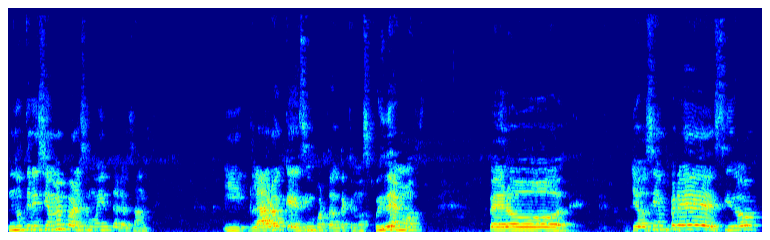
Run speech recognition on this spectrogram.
nutrición me parece muy interesante. Y claro que es importante que nos cuidemos pero yo siempre he sido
